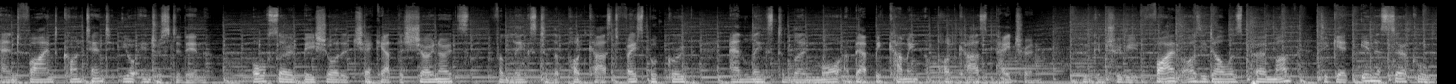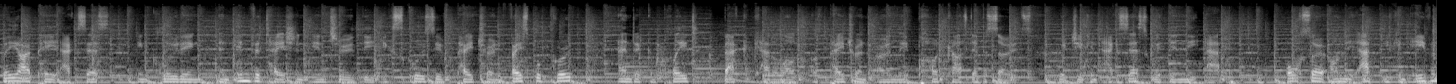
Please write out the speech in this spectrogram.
and find content you're interested in. Also, be sure to check out the show notes for links to the podcast Facebook group and links to learn more about becoming a podcast patron who contribute 5 Aussie dollars per month to get Inner Circle VIP access, including an invitation into the exclusive Patreon Facebook group and a complete back catalogue of patron only podcast episodes, which you can access within the app. Also, on the app, you can even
